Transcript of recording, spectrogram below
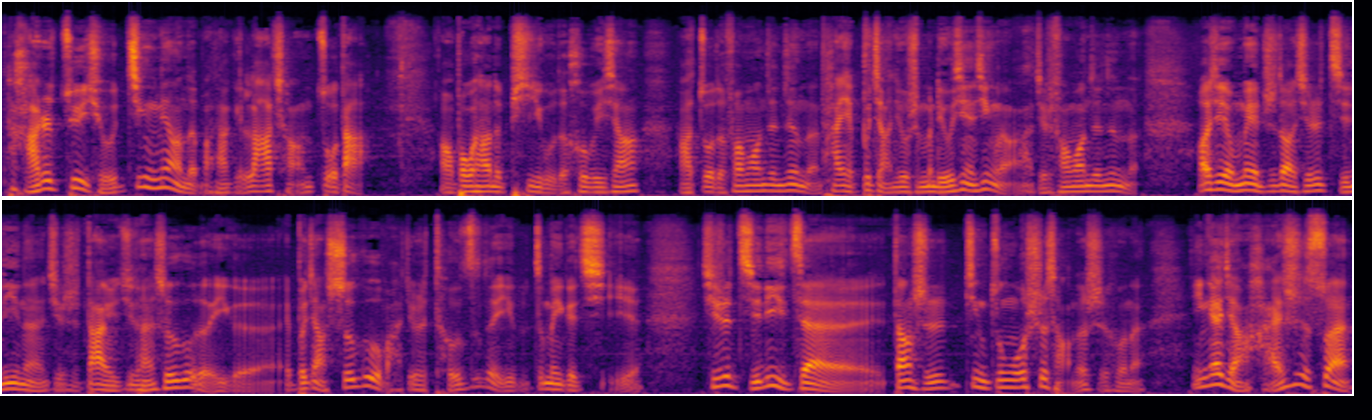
它还是追求尽量的把它给拉长做大。啊，包括它的屁股的后备箱啊，做的方方正正的，它也不讲究什么流线性了啊，就是方方正正的。而且我们也知道，其实吉利呢，就是大宇集团收购的一个，也不讲收购吧，就是投资的一这么一个企业。其实吉利在当时进中国市场的时候呢，应该讲还是算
